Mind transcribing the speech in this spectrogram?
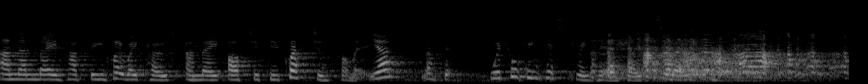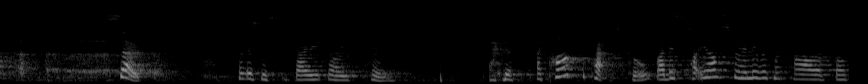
and then they had the highway code, and they asked you a few questions from it. Yeah? That's it. We're talking history here, folks. so, this is very, very true. I passed the practical. By this time, I was familiar with my car. I was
